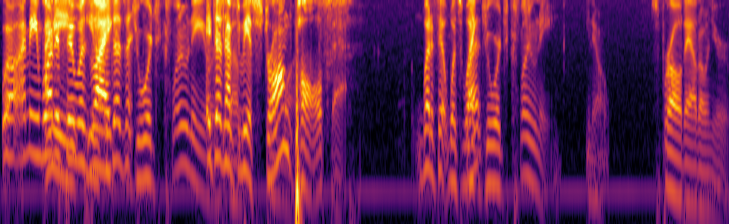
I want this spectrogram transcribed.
well, I mean, what if mean, it was you know, it like George Clooney? Or It doesn't have to be a strong someone like pulse. What if it was what? like George Clooney, you know, sprawled out on your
